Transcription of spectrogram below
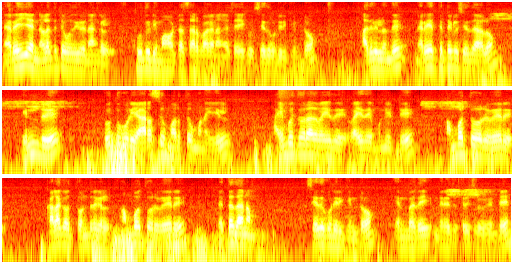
நிறைய நலத்திட்ட உதவிகளை நாங்கள் தூத்துக்குடி மாவட்ட சார்பாக நாங்கள் செய்ய செய்து கொண்டிருக்கின்றோம். அதில் வந்து நிறைய திட்டங்கள் செய்தாலும் இன்று தூத்துக்குடி அரசு மருத்துவமனையில் ஐம்பத்தோராது வயது வயதை முன்னிட்டு ஐம்பத்தோரு பேர் கழக தொண்டர்கள் ஐம்பத்தோரு பேர் இரத்த தானம் செய்து கொண்டிருக்கின்றோம் என்பதை இந்த நேரத்தில் தெரிவித்துக் கொள்கின்றேன்.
